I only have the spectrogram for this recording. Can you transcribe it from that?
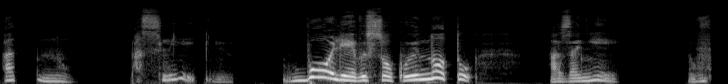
одну, последнюю, более высокую ноту, а за ней в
